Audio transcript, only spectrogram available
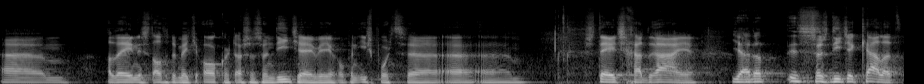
Ehm, alleen is het altijd een beetje awkward als er zo'n DJ weer op een e-sports ehm, stage gaat draaien. Ja, dat is... Zoals DJ Khaled.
